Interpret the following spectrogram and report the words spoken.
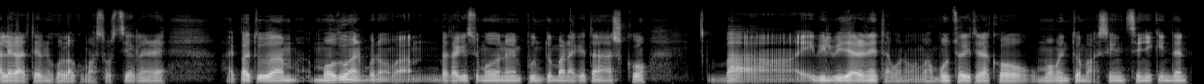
Alegart euniko lau koma sortziak lehen ere, aipatu da moduan, bueno, ba, batakizu moduan hemen puntun banaketa asko, ba, ibilbidearen eta, bueno, ba, bultzu egiterako momentu, ba, zeinekin den,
